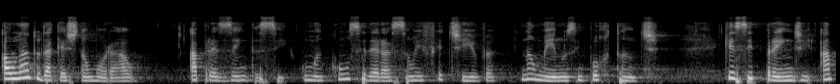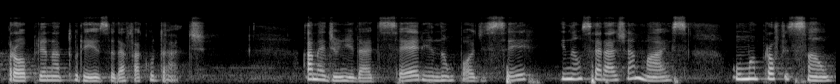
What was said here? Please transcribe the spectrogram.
Ao lado da questão moral, apresenta-se uma consideração efetiva, não menos importante, que se prende à própria natureza da faculdade. A mediunidade séria não pode ser e não será jamais uma profissão,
